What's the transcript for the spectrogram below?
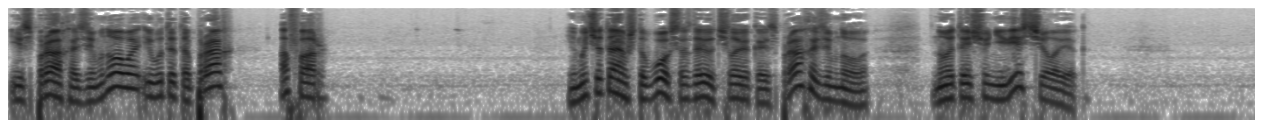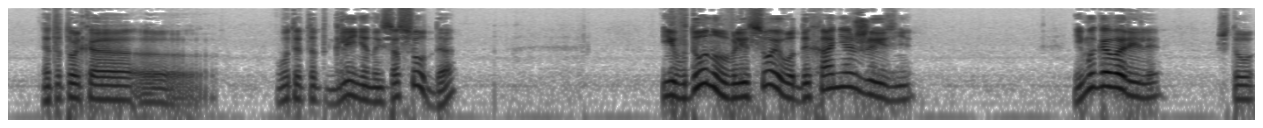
из праха земного, и вот это прах – афар. И мы читаем, что Бог создает человека из праха земного, но это еще не весь человек. Это только э, вот этот глиняный сосуд, да? И вдунул в лицо его дыхание жизни. И мы говорили – что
